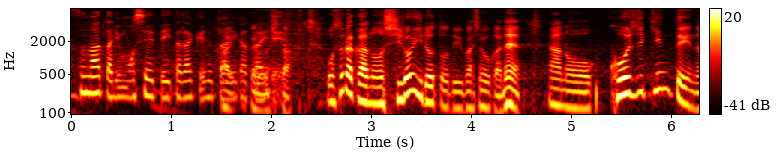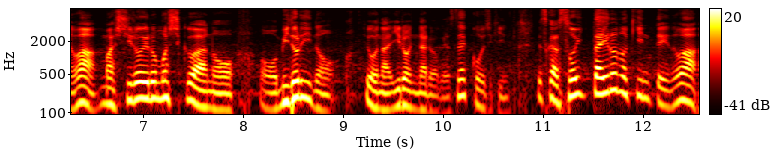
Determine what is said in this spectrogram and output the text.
そのあたりも教えていただけるとありがたいです。わかりました。おそらくあの白い色と言いましょうかね。あの麹菌というのは、まあ、白色もしくはあのお緑のような色になるわけですね麹菌。ですからそういった色の菌っていうのは、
